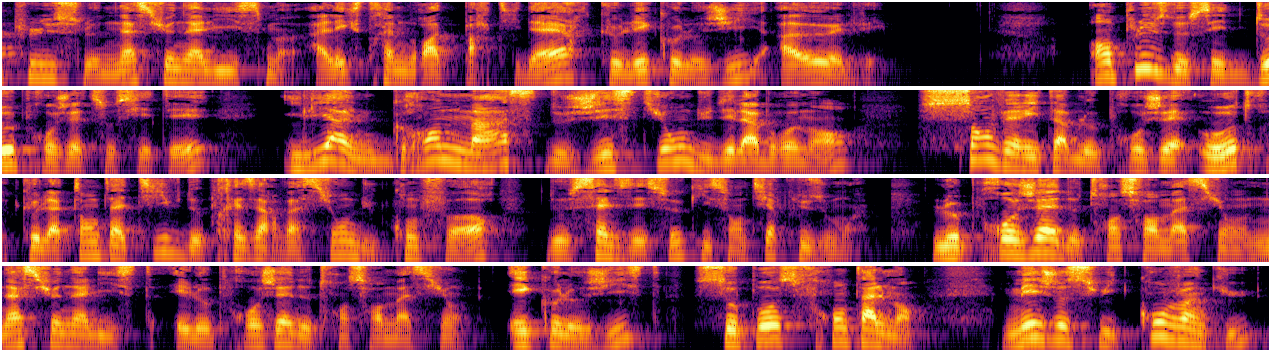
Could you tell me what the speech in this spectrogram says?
plus le nationalisme à l'extrême droite partidaire que l'écologie à ELV. En plus de ces deux projets de société, il y a une grande masse de gestion du délabrement sans véritable projet autre que la tentative de préservation du confort de celles et ceux qui s'en tirent plus ou moins. Le projet de transformation nationaliste et le projet de transformation écologiste s'opposent frontalement, mais je suis convaincu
